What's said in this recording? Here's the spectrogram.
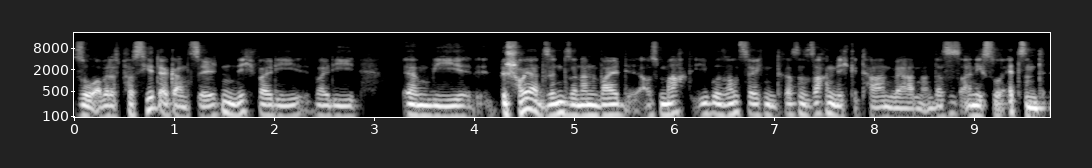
So, aber das passiert ja ganz selten, nicht weil die, weil die irgendwie bescheuert sind, sondern weil aus Macht, Ego, sonst welchen Interessen Sachen nicht getan werden. Und das ist eigentlich so ätzend.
